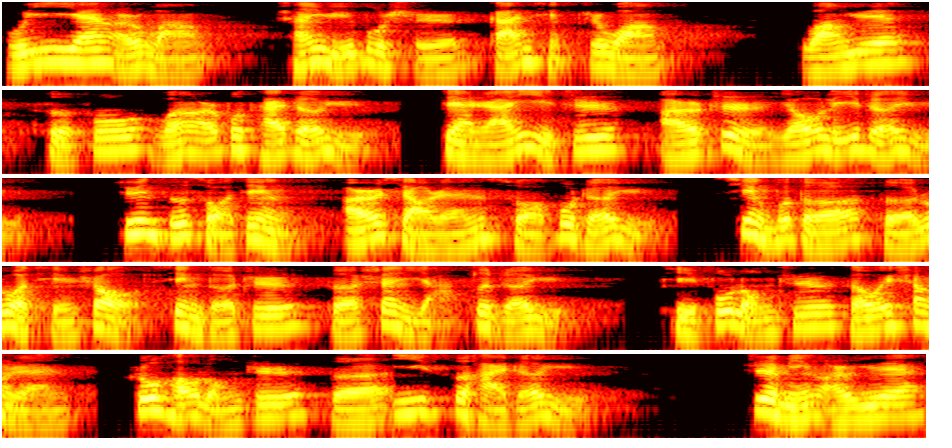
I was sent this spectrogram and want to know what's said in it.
不一焉而亡。沉鱼不食，敢请之亡。王曰：“此夫文而不才者与？简然易知而志有礼者与？君子所敬。”而小人所不者与？性不得则若禽兽，性得之则甚雅肆者与？匹夫龙之则为圣人，诸侯龙之则依四海者与？至明而曰：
